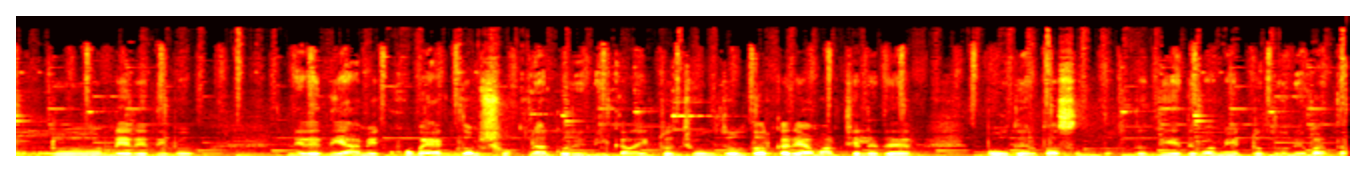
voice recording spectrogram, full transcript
একটু নেড়ে দিব। নেড়ে দিয়ে আমি খুব একদম শুকনা করিনি কারণ একটু ঝোল ঝোল তরকারি আমার ছেলেদের বউদের পছন্দ। তো দিয়ে দেবো আমি একটু ধনে পাতা।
